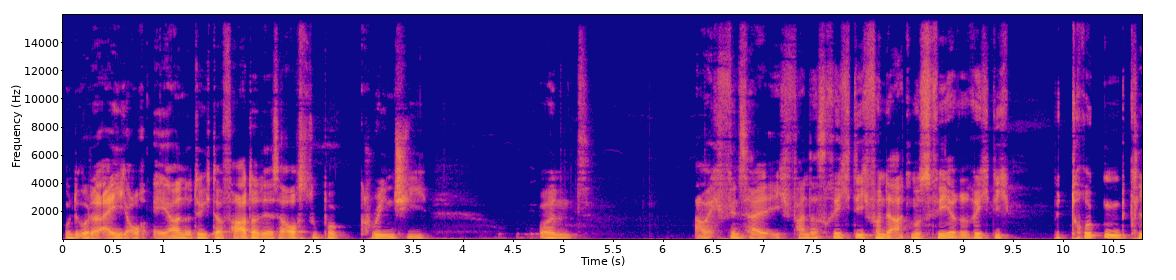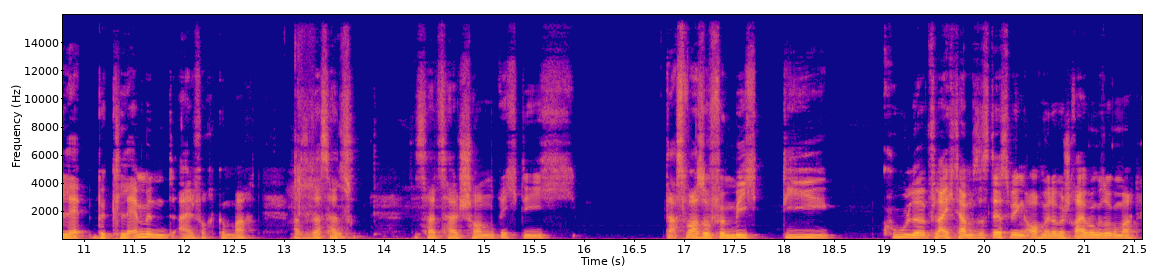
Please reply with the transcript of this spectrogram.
Und, oder eigentlich auch er, natürlich der Vater, der ist ja auch super cringy. Und aber ich finde es halt, ich fand das richtig von der Atmosphäre richtig bedrückend, beklemmend einfach gemacht. Also das hat das hat's halt schon richtig. Das war so für mich die coole. Vielleicht haben sie es deswegen auch mit der Beschreibung so gemacht,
